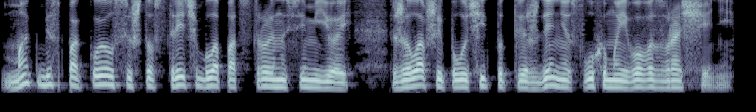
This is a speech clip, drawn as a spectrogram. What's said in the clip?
Мак беспокоился, что встреча была подстроена семьей, желавшей получить подтверждение слуха моего возвращения.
